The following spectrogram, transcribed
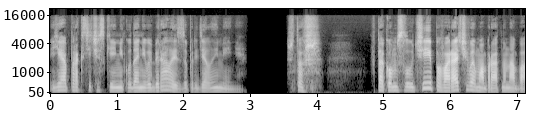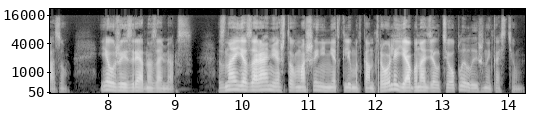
Я практически никуда не выбиралась за пределы имения. Что ж, в таком случае поворачиваем обратно на базу. Я уже изрядно замерз. Зная я заранее, что в машине нет климат-контроля, я бы надел теплый лыжный костюм.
